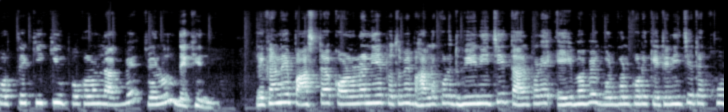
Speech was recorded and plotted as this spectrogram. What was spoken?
করতে কি কি উপকরণ লাগবে চলুন দেখে নিই। এখানে পাঁচটা করলা নিয়ে প্রথমে ভালো করে ধুয়ে নিয়েছি, তারপরে এইভাবে গোল গোল করে কেটে নিয়েছি। এটা খুব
